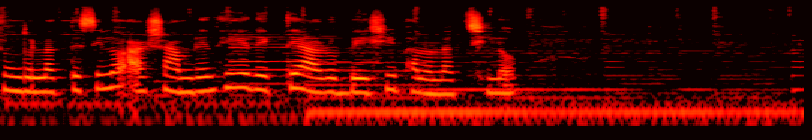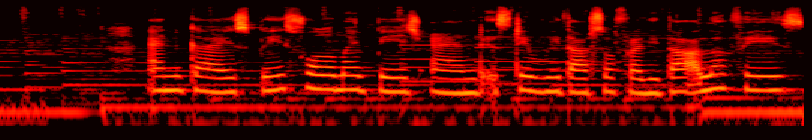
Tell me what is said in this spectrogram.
সুন্দর লাগতেছিল আর সামনে থেকে দেখতে আরও বেশি ভালো লাগছিল। And guys please follow my page and stay with us of radita allah hafiz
